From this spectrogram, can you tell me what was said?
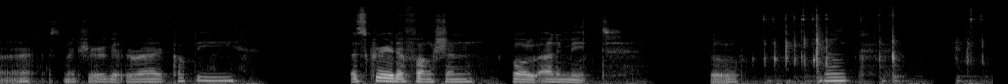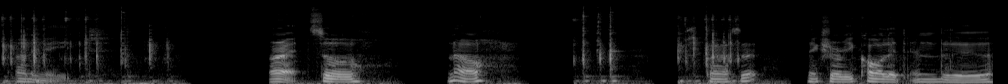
All right let's make sure I get the right copy let's create a function called animate. So chunk animate. All right so now pass it. Make sure we call it in the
